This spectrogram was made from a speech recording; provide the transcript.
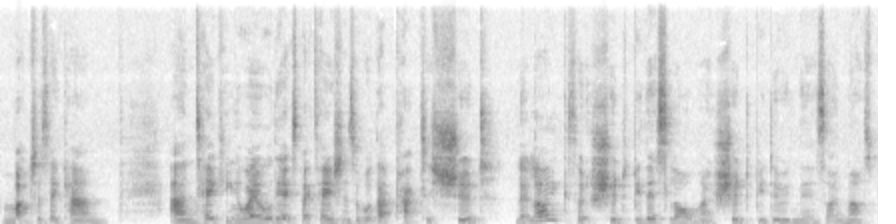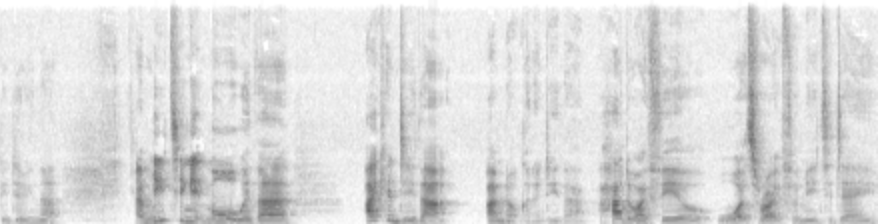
much as they can and taking away all the expectations of what that practice should look like. So it should be this long, I should be doing this, I must be doing that. And meeting it more with a, I can do that, I'm not going to do that. How do I feel? What's right for me today?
